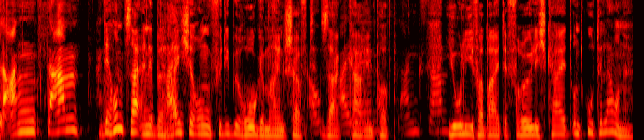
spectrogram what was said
langsam. Der Hund sei eine Bereicherung für die Bürogemeinschaft, sagt Karin Popp. Juli verbreite Fröhlichkeit und gute Laune.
